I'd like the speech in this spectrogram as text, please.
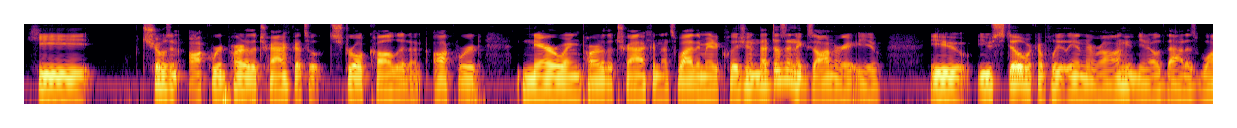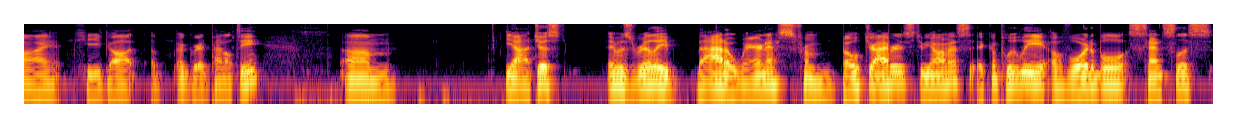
he chose an awkward part of the track. That's what Stroll called it, an awkward, narrowing part of the track, and that's why they made a collision. That doesn't exonerate you. You you still were completely in the wrong, and you know that is why he got a, a grid penalty. Um, yeah, just it was really bad awareness from both drivers, to be honest. A completely avoidable, senseless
